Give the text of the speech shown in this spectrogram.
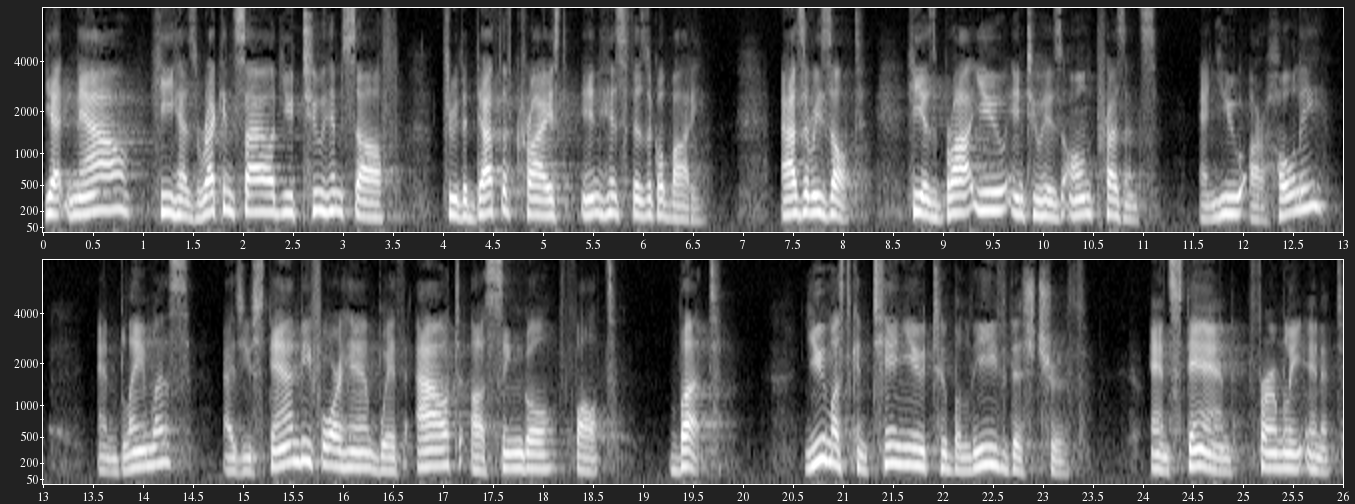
Yet now he has reconciled you to himself through the death of Christ in his physical body. As a result, he has brought you into his own presence, and you are holy and blameless as you stand before him without a single fault. But you must continue to believe this truth and stand firmly in it.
